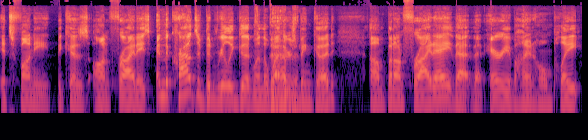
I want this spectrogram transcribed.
it's funny because on fridays and the crowds have been really good when the have weather's been. been, good um, but on friday that that area behind home plate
